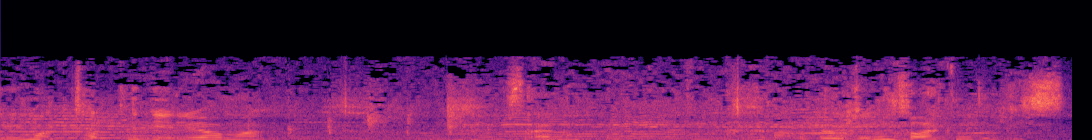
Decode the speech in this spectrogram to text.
Uyumak tatlı geliyor ama sen öldüğünün farkında değilsin.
